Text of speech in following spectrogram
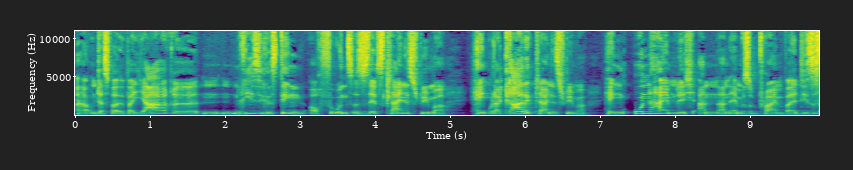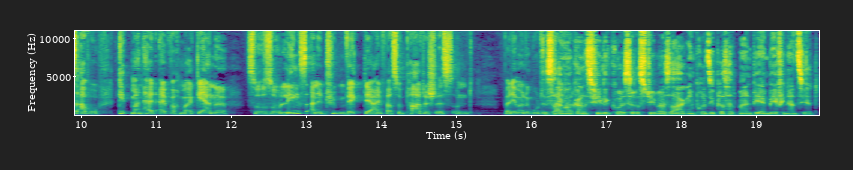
Äh, und das war über Jahre ein, ein, riesiges Ding, auch für uns. Also selbst kleine Streamer hängen, oder gerade kleine Streamer hängen unheimlich an, an Amazon Prime, weil dieses Abo gibt man halt einfach mal gerne so, so links an den Typen weg, der einfach sympathisch ist und bei dem man eine gute das Zeit hat. Das sagen auch ganz viele größere Streamer sagen im Prinzip, das hat mein BMB finanziert.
